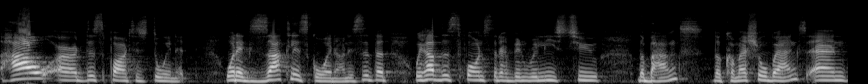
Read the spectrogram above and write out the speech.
How are these parties doing it? What exactly is going on? Is it that we have these funds that have been released to the banks, the commercial banks, and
